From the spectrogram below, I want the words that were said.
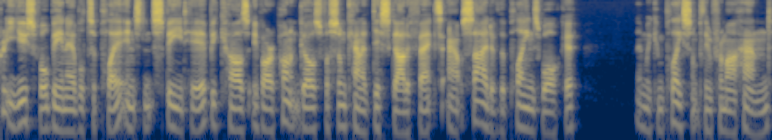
pretty useful being able to play at instant speed here, because if our opponent goes for some kind of discard effect outside of the Planeswalker, then we can play something from our hand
